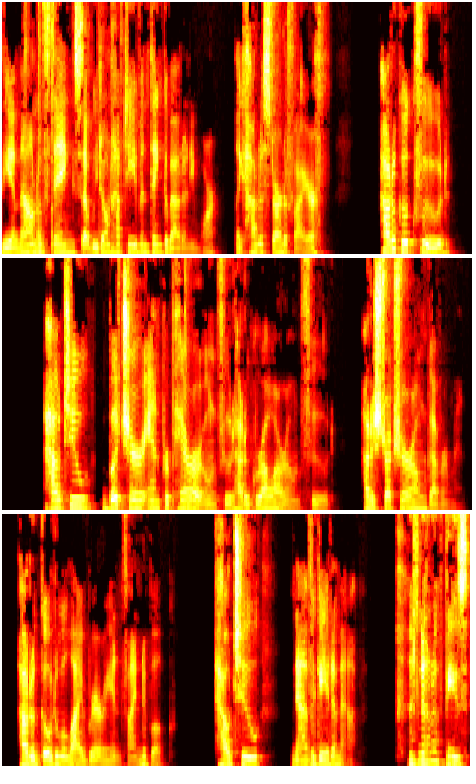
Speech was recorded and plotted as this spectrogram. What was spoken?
the amount of things that we don't have to even think about anymore, like how to start a fire, how to cook food, how to butcher and prepare our own food, how to grow our own food, how to structure our own government, how to go to a library and find a book, how to navigate a map. None of these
